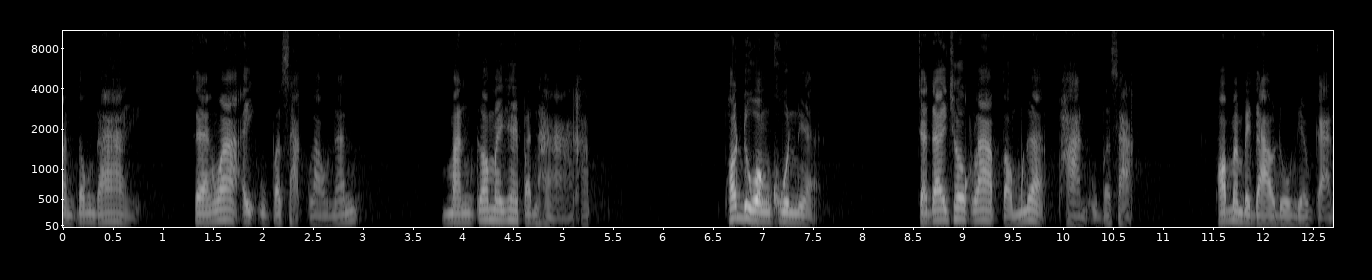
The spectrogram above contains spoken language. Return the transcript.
มันต้องได้ แสดงว่าไอ้อุปสรรคเหล่านั้น มันก็ไม่ใช่ปัญหาครับ เพราะดวงคุณเนี่ยจะได้โชคลาภต่อเมื่อผ่านอุปสรรค เพราะมันเป็นดาวดวงเดียวกัน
